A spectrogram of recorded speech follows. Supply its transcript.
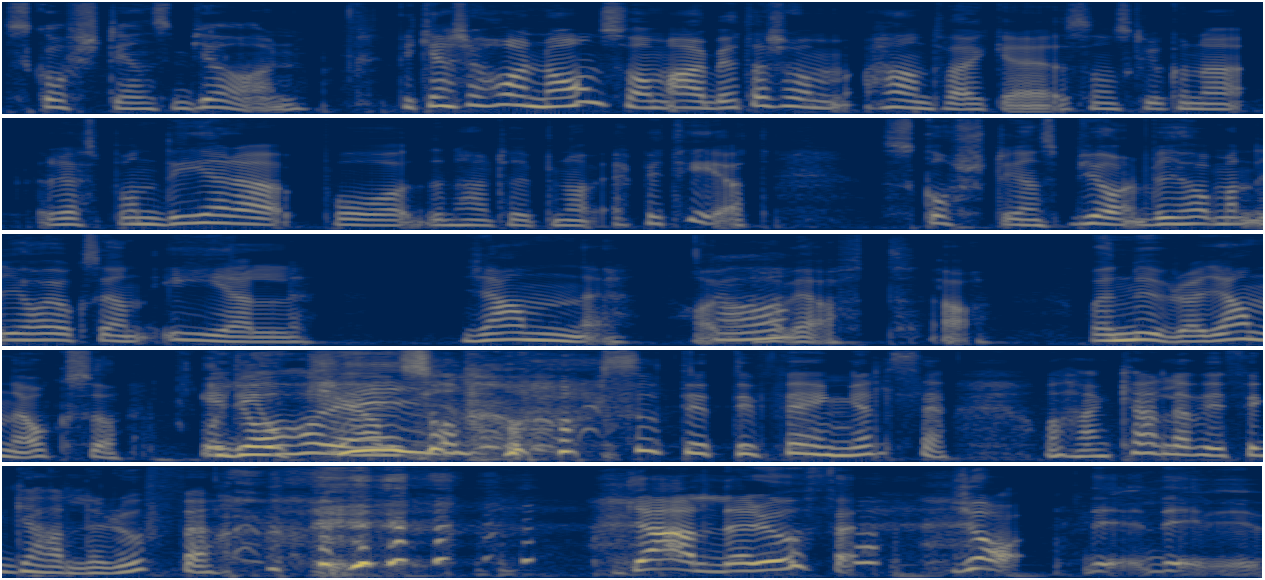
skorstensbjörn. Vi kanske har någon som arbetar som hantverkare som skulle kunna respondera på den här typen av epitet. Skorstensbjörn. Vi har, man, vi har ju också en el-Janne. Har, Ja. har vi haft. Ja. Och en murar-Janne också. Och jag har en som har suttit i fängelse och han kallar vi för Galleruffe. Galleruffe! Ja, det, det,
